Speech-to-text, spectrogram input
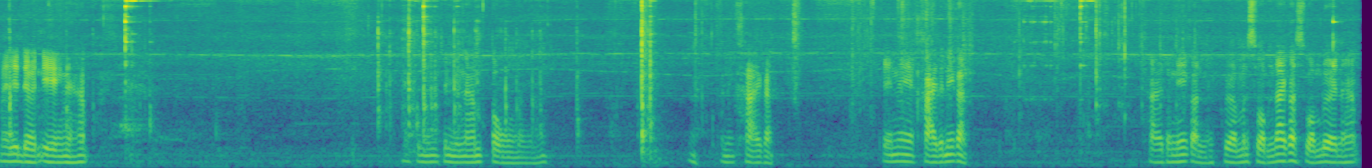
ไม่ได้เดินเองนะครับตรงนี้จะมีน้ำตรงมาอย่างนี้อันนี้คลายกันเอ้นี่คลายตัวนี้ก่อนายตรงนี้ก่อนเผื่อมันสวมได้ก็สวมเลยนะครับ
